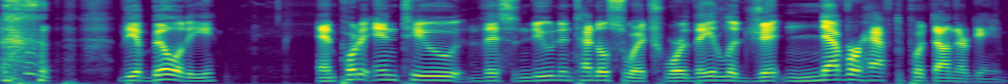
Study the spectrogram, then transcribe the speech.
the ability and put it into this new Nintendo Switch where they legit never have to put down their game.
